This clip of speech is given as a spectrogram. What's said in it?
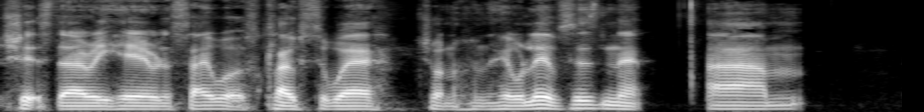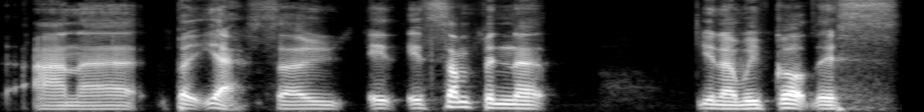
shit stirry here and say, well, it's close to where Jonathan Hill lives, isn't it? Um, and uh, but yeah, so it, it's something that you know we've got this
